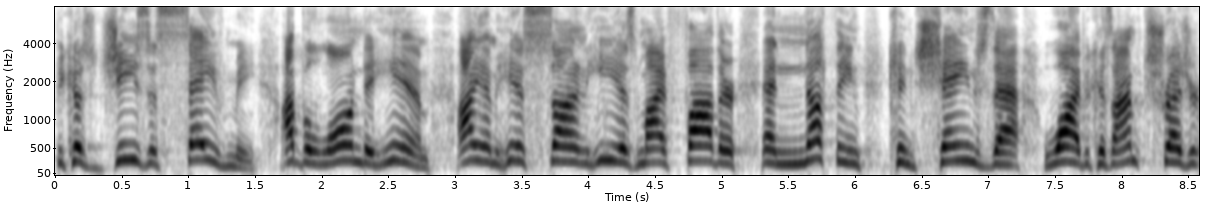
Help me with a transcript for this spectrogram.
Because Jesus saved me. I belong to Him. I am His Son. He is my Father. And nothing can change that. Why? Because I'm treasured.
